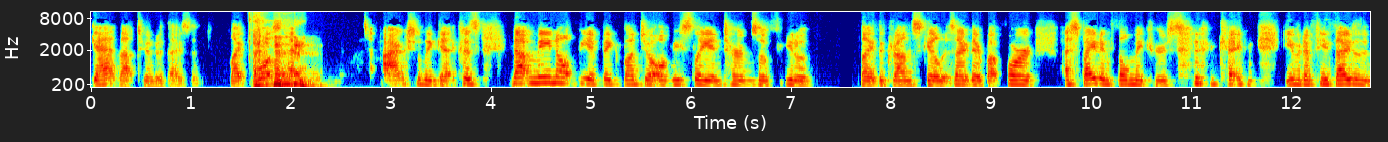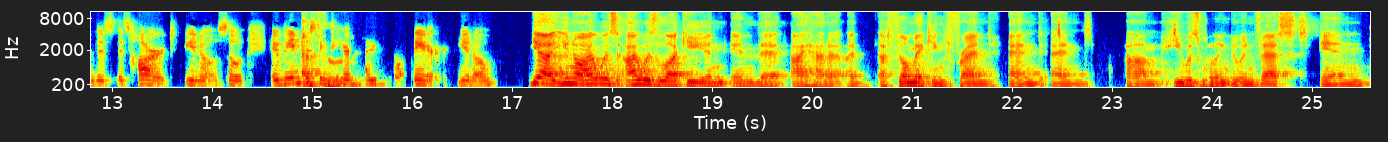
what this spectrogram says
get that 200000 like what's to actually get? Because that may not be a big budget obviously in terms of you know like the grand scale that's out there but for aspiring filmmakers getting even a few thousand is, is hard you know? So it'd be interesting Absolutely. to hear how you got there you know yeah, you know, I was I was lucky in in that I had a, a, a filmmaking friend, and and um, he was willing to invest in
